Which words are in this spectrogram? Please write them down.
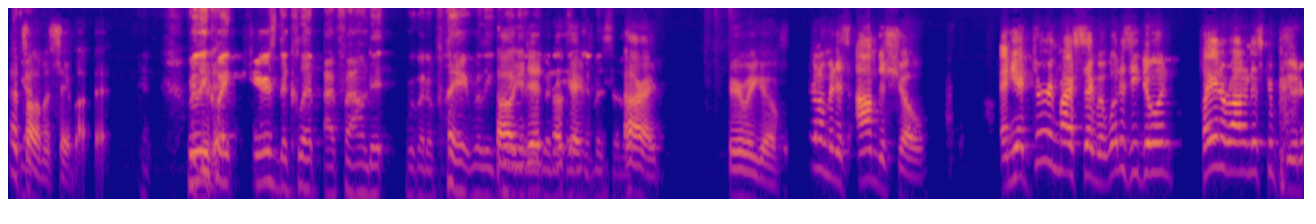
That's Yeah. all I'm gonna say about that. Really do that. quick. Here's the clip. I found it. We're gonna play it really oh, quick. Oh, you did? Okay. All right, here we go. Gentleman is on the show, and yet during my segment, what is he doing? Playing around on his computer,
